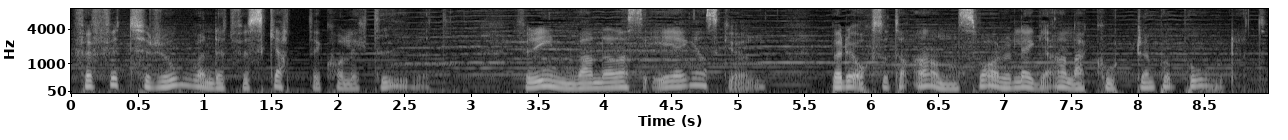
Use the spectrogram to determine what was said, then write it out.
För förtroendet för skattekollektivet. För invandrarnas egen skull bör du också ta ansvar och lägga alla korten på bordet.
